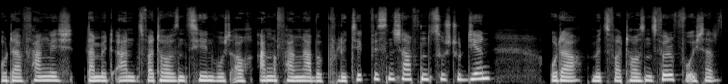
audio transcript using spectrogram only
Oder fange ich damit an 2010, wo ich auch angefangen habe, Politikwissenschaften zu studieren? Oder mit 2012, wo ich das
